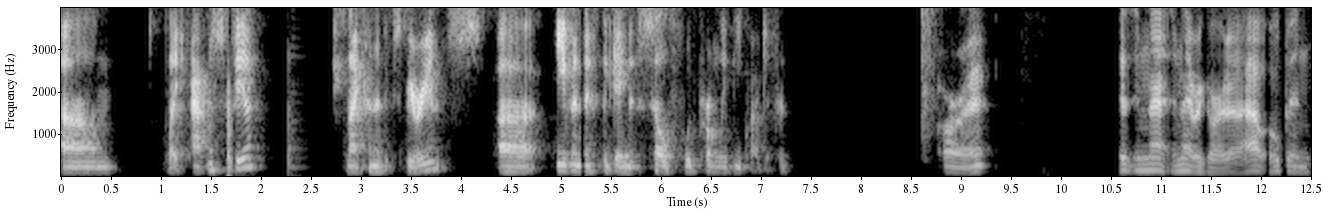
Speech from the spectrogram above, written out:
um, like atmosphere that kind of experience, uh, even if the game itself would probably be quite different. all right. In in that in that regard, uh, how open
